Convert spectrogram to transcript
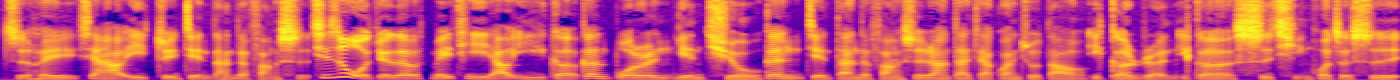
只会想要以最简单的方式。其实我觉得媒体要以一个更博人眼球、更简单的方式让大家关注到一个人、一个事情或者是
